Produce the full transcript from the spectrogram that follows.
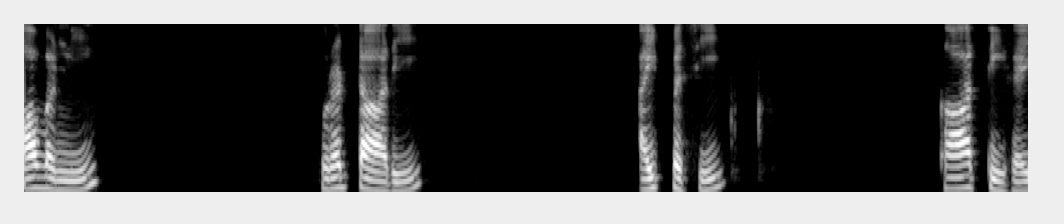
ஆவணி புரட்டாதி ஐப்பசி கார்த்திகை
